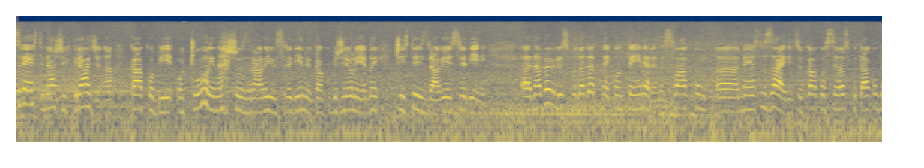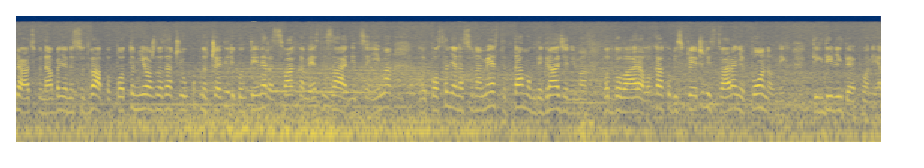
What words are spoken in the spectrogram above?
svesti naših građana kako bi očuvali našu zdraviju sredinu i kako bi živjeli u jednoj čistoj i zdravijoj sredini. Nabavili smo dodatne kontejnere za svaku mestu zajednicu, kako selsku, tako gradsku. Nabavljene su dva, pa potom još, znači ukupno četiri kontejnera svaka mesta zajednica ima. Postavljena su na mesta tamo gde građanima odgovaralo, kako bi sprečili stvaranje ponovnih tih divljih deponija.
